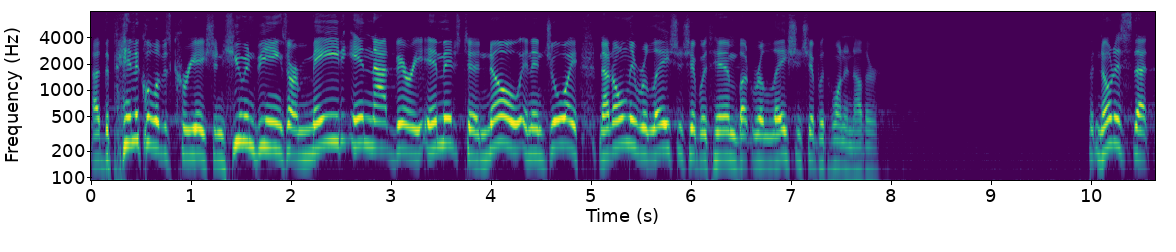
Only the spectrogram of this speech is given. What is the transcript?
uh, the pinnacle of His creation, human beings are made in that very image to know and enjoy not only relationship with Him, but relationship with one another. But notice that,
